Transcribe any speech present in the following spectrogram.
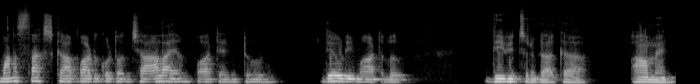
మనస్సాక్షి కాపాడుకోవటం చాలా ఇంపార్టెంట్. దేవుడి మాటలు దీవించును గాక. ఆమెన్.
